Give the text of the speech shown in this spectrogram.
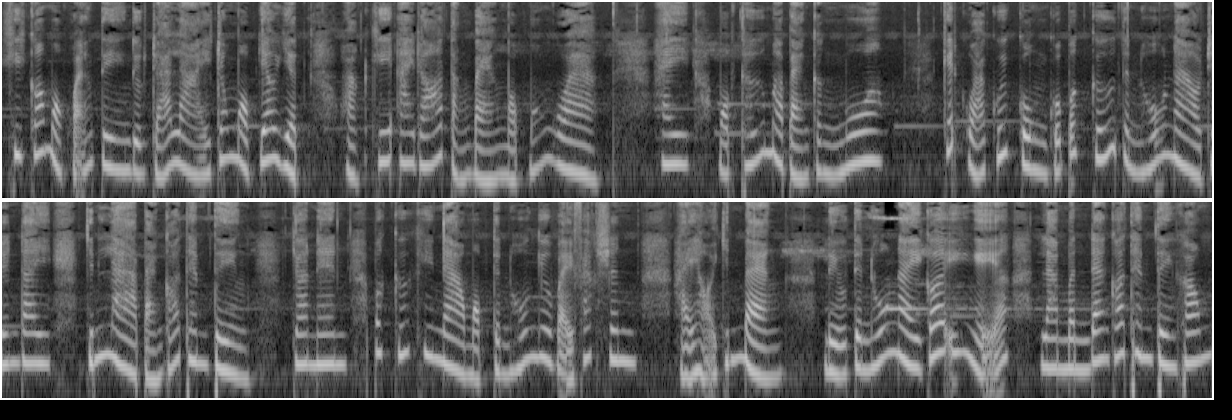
Khi có một khoản tiền được trả lại trong một giao dịch hoặc khi ai đó tặng bạn một món quà hay một thứ mà bạn cần mua kết quả cuối cùng của bất cứ tình huống nào trên đây chính là bạn có thêm tiền. Cho nên, bất cứ khi nào một tình huống như vậy phát sinh, hãy hỏi chính bạn, liệu tình huống này có ý nghĩa là mình đang có thêm tiền không?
